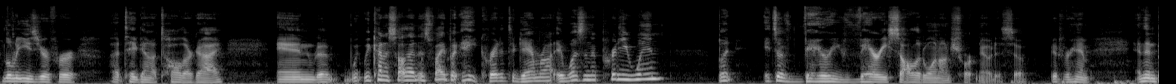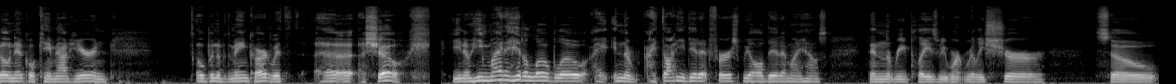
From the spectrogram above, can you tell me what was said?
A little easier for uh, take down a taller guy. And uh, we, we kind of saw that in this fight, but hey, credit to Gamrot. It wasn't a pretty win, but it's a very, very solid one on short notice. So good for him. And then Bo Nickal came out here and opened up the main card with uh, a show. You know, he might have hit a low blow. I in the I thought he did at first. We all did at my house. Then the replays, we weren't really sure. So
